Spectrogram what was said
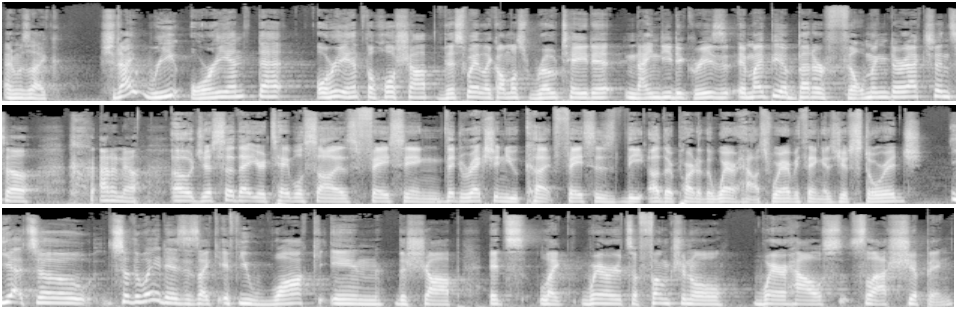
and was like, should I reorient that? Orient the whole shop this way, like almost rotate it 90 degrees. It might be a better filming direction. So I don't know. Oh, just so that your table saw is facing the direction you cut faces the other part of the warehouse where everything is just storage. Yeah, so so the way it is is like if you walk in the shop, it's like where it's a functional warehouse slash shipping.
